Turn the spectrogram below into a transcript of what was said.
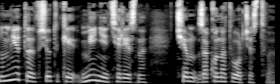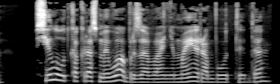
но мне это все таки менее интересно, чем законотворчество. В силу вот как раз моего образования, моей работы, да,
